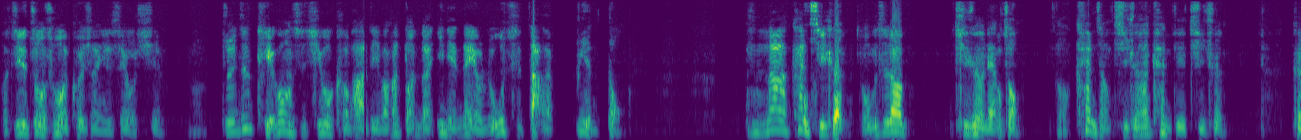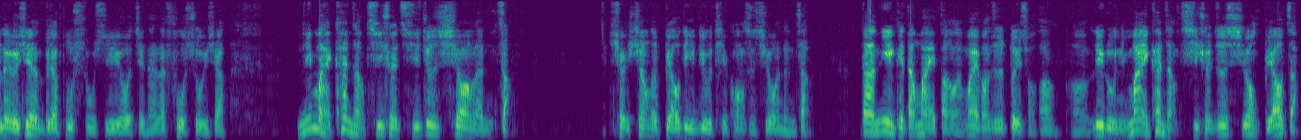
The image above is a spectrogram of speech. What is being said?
啊。即使做错了，亏损也是有限啊。所以这铁矿石期货可怕的地方，它短短一年内有如此大的变动。那看期权，我们知道期权有两种哦，看涨期权和看跌期权。可能有些人比较不熟悉，我简单再复述一下。你买看涨期权，其实就是希望能涨。希希望的标的，例如铁矿石期货能涨，当然你也可以当卖方了，卖方就是对手方啊。例如你卖看涨期权，就是希望不要涨，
